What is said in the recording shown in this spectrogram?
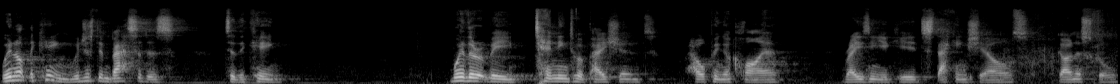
We're not the king, we're just ambassadors to the king. Whether it be tending to a patient, helping a client, raising your kids, stacking shelves, going to school,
